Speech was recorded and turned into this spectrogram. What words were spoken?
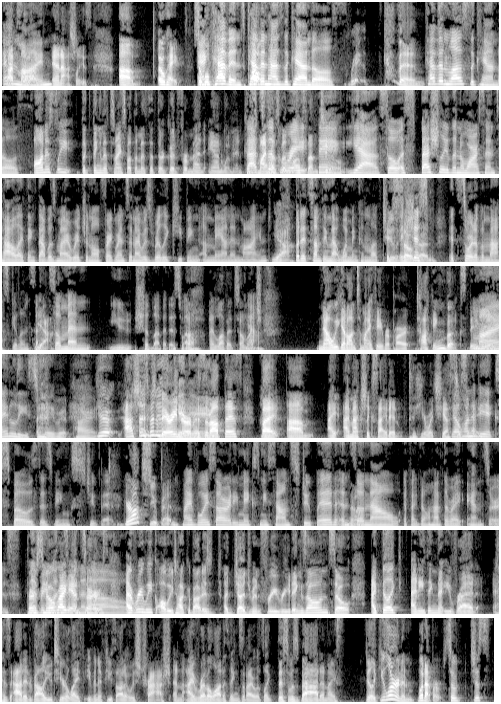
And that's the one. mine. and Ashley's. Um, okay, so and bef- Kevin's. Kevin has the candles. Kevin, Kevin that's loves the candles. honestly, the thing that's nice about them is that they're good for men and women because my husband great loves them thing. too. Yeah. So especially the Noir Santal, I think that was my original fragrance, and I was really keeping a man in mind. Yeah, But it's something that women can love too. It's It's, so just good. it's sort of a masculine scent. Yeah. So men, you should love it as well. oh, I love it so much. Yeah. Now we get on to my favorite part: talking books, baby. My least favorite part. You're, Ashley's I'm been very nervous about this, but um, I, I'm actually excited to hear what she has to say. I don't to want say. to be exposed as being stupid. You're not stupid. My voice already makes me sound stupid, and No. so now if I don't have the right answers, There's no everyone's right gonna answers. know. Every week, all we talk about is a judgment free reading zone. So I feel like anything that you've read has added value to your life, even if you thought it was trash. And I read a lot of things that I was like, this was bad. And I s- feel like you learn and whatever. So just,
